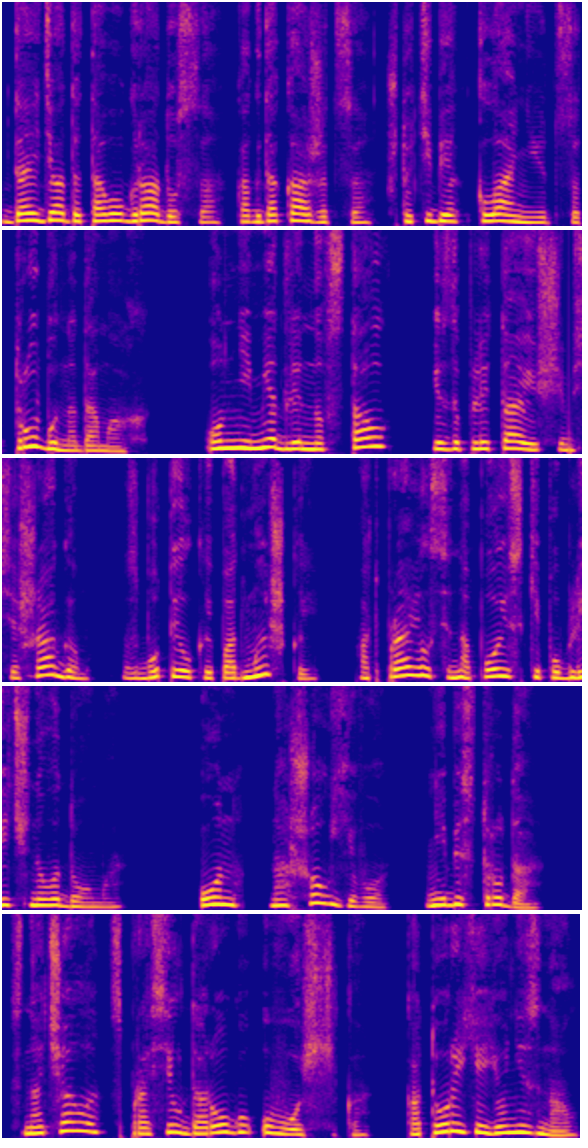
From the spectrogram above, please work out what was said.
Дойдя до того градуса, когда кажется, что тебе кланяются трубы на домах, он немедленно встал и заплетающимся шагом с бутылкой под мышкой отправился на поиски публичного дома. Он нашел его не без труда. Сначала спросил дорогу у возчика, который ее не знал,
